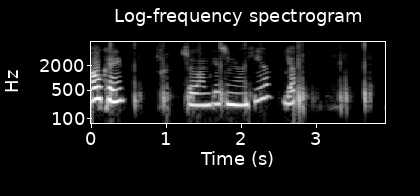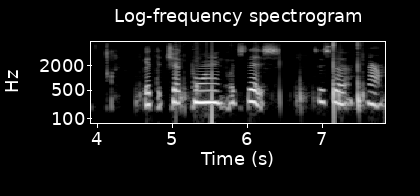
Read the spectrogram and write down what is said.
Okay. So I'm guessing we're here. Yep. Get the checkpoint. What's this? This a never mind.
